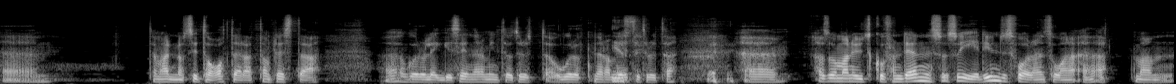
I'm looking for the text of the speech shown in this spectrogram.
eh, de hade något citat där att de flesta eh, går och lägger sig när de inte är trötta och går upp när de Just. är jättetrötta. Eh, alltså om man utgår från den så, så är det ju inte svårare än så att man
